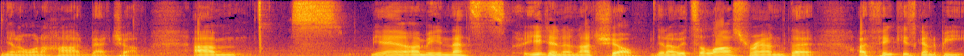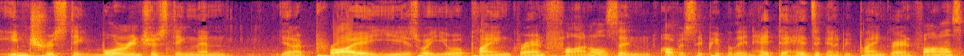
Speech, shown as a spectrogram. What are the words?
you know, on a hard matchup. Um, yeah, I mean, that's it in a nutshell. You know, it's a last round that I think is going to be interesting, more interesting than, you know, prior years where you were playing grand finals, and obviously people in head to heads are going to be playing grand finals.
